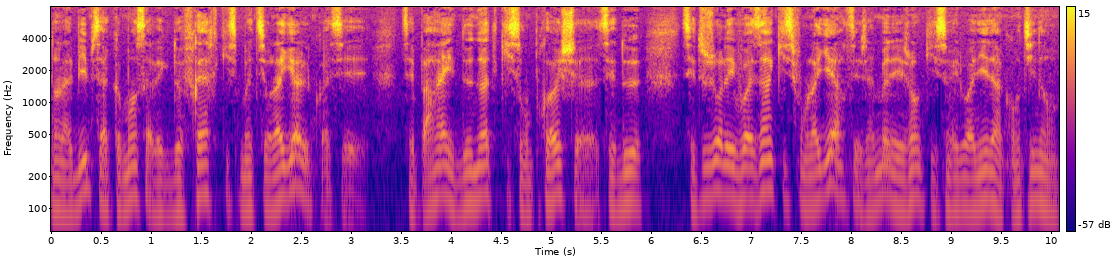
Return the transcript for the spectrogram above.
Dans la Bible, ça commence avec deux frères qui se mettent sur la gueule. C'est, c'est pareil, deux notes qui sont proches. Euh, c'est, deux, c'est toujours les voisins qui se font la guerre. C'est jamais les gens qui sont éloignés d'un continent.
